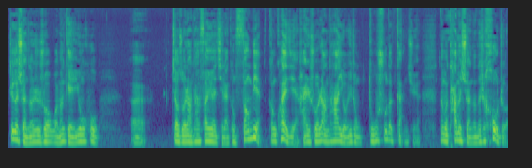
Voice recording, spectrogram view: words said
这个选择是说我们给用户，呃。叫做让他翻阅起来更方便、更快捷，还是说让他有一种读书的感觉？那么他们选择的是后者，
